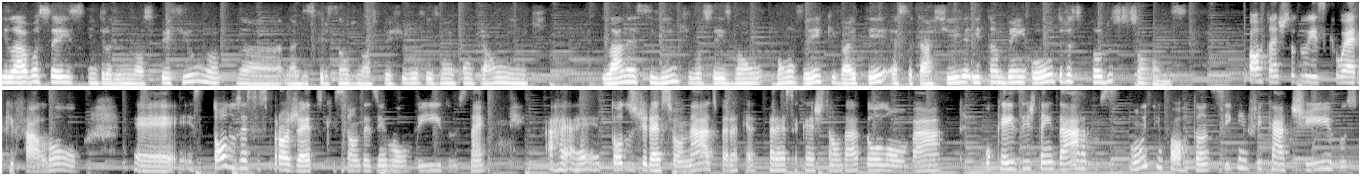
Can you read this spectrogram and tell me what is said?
E lá vocês, entrando no nosso perfil, no, na, na descrição do nosso perfil, vocês vão encontrar um link. Lá nesse link vocês vão, vão ver que vai ter essa cartilha e também outras produções importante tudo isso que o Eric falou, é, todos esses projetos que são desenvolvidos, né, é, todos direcionados para, para essa questão da dor lombar, porque existem dados muito importantes, significativos,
